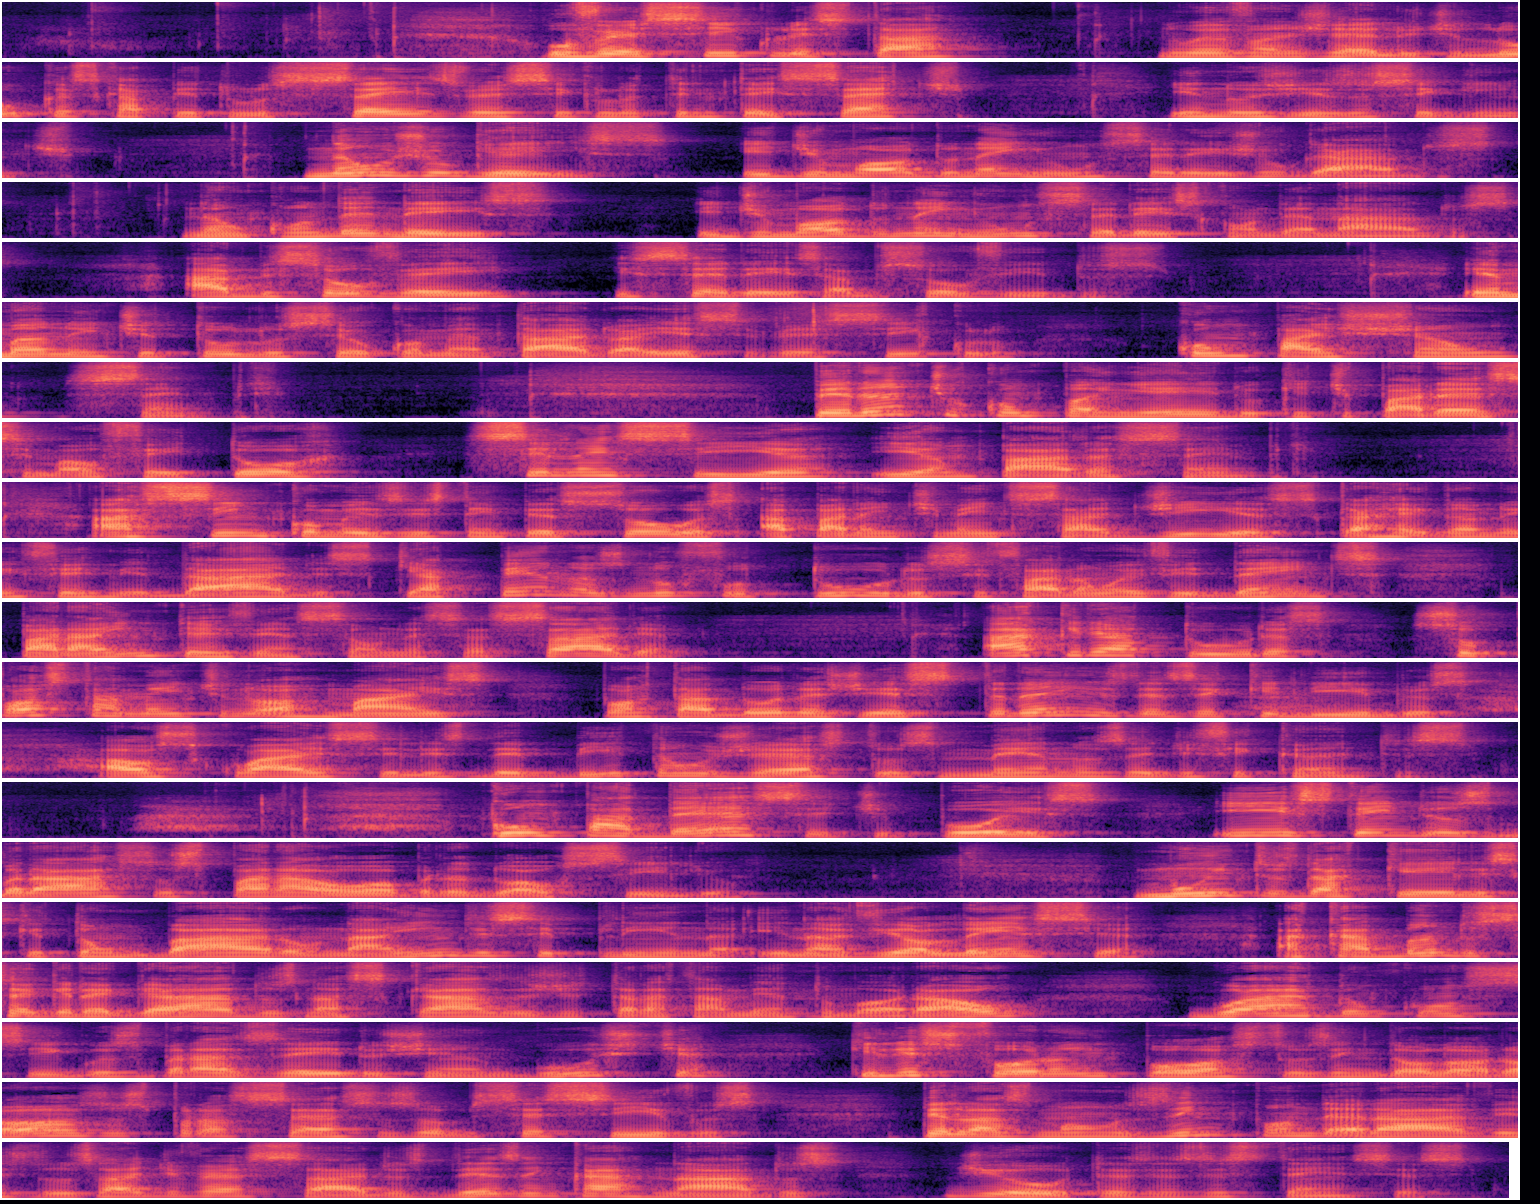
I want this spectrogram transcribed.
O versículo está no Evangelho de Lucas, capítulo 6, versículo 37, e nos diz o seguinte: Não julgueis, e de modo nenhum sereis julgados. Não condeneis, e de modo nenhum sereis condenados. Absolvei, e sereis absolvidos. Emmanuel intitula o seu comentário a esse versículo Compaixão sempre. Perante o companheiro que te parece malfeitor, silencia e ampara sempre. Assim como existem pessoas aparentemente sadias carregando enfermidades que apenas no futuro se farão evidentes para a intervenção necessária, há criaturas supostamente normais, portadoras de estranhos desequilíbrios, aos quais se lhes debitam gestos menos edificantes. Compadece-te, pois, e estende os braços para a obra do auxílio. Muitos daqueles que tombaram na indisciplina e na violência acabando segregados nas casas de tratamento moral, guardam consigo os braseiros de angústia que lhes foram impostos em dolorosos processos obsessivos pelas mãos imponderáveis dos adversários desencarnados de outras existências.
